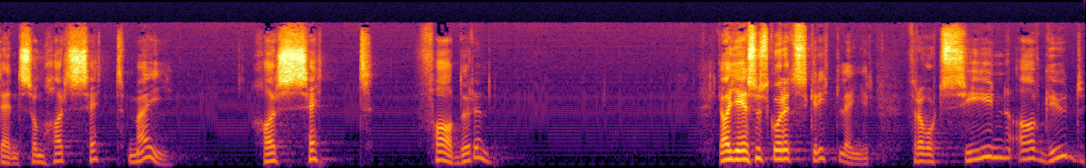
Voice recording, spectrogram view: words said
Den som har sett meg, har sett Faderen. Ja, Jesus går et skritt lenger, fra vårt syn av Gud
